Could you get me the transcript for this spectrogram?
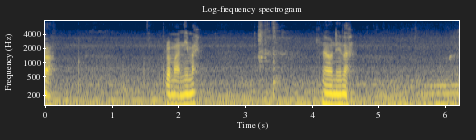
น่ะประมาณนี้ไหมแล้วอันนี้ล่ะอ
